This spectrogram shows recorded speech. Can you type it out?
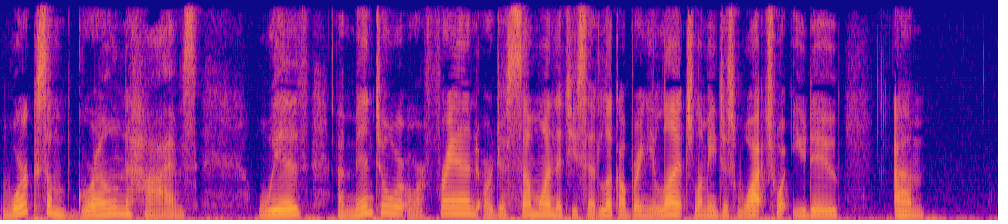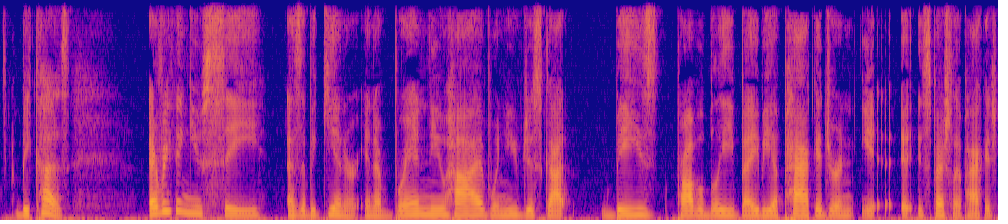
work some grown hives with a mentor or a friend or just someone that you said, look, I'll bring you lunch. Let me just watch what you do. Um, because everything you see as a beginner in a brand new hive when you've just got bees probably maybe a package or an, especially a package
